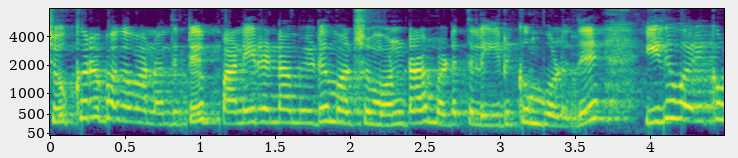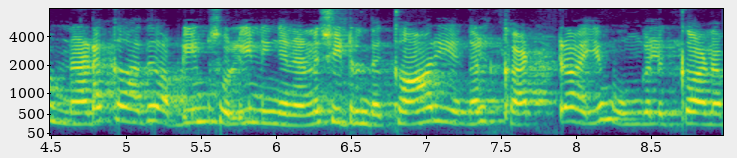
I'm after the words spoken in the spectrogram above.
சுக்கர பகவான் வந்துட்டு பன்னிரெண்டாம் வீடு மற்றும் ஒன்றாம் இடத்துல இருக்கும் பொழுது இது வரைக்கும் நடக்காது அப்படின்னு சொல்லி நீங்கள் நினச்சிட்டு இருந்த காரியங்கள் கட்டாயம் உங்களுக்கான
